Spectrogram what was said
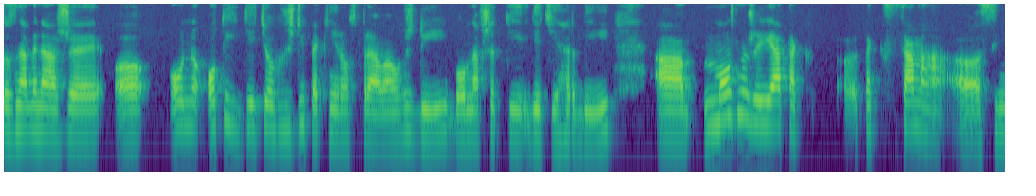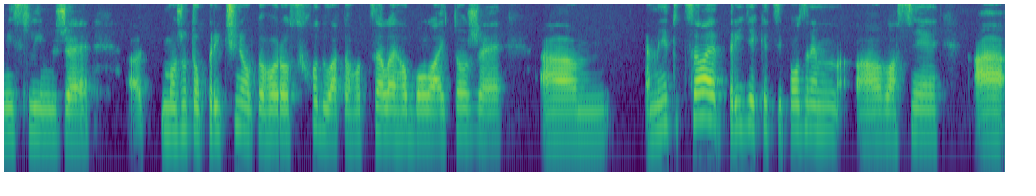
To znamená, že uh, on o tých deťoch vždy pekne rozprával, vždy, bol na všetky deti hrdý a možno, že ja tak, e, tak sama e, si myslím, že e, možno tou príčinou toho rozchodu a toho celého bolo aj to, že um, mne to celé príde, keď si pozriem uh, vlastne a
